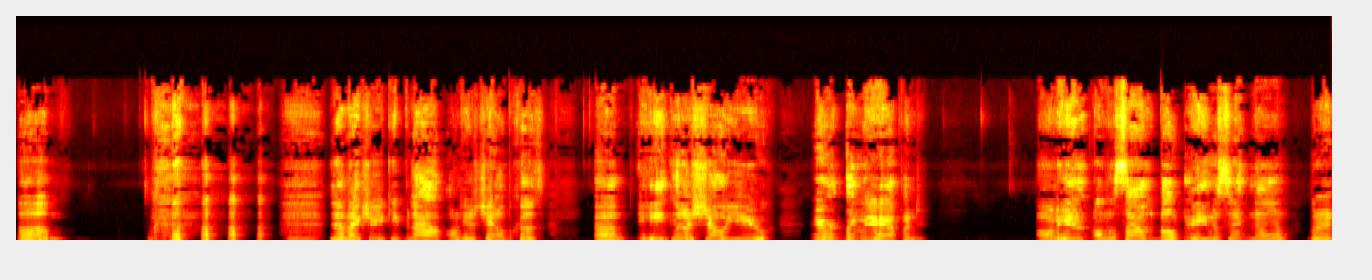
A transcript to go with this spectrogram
Um, yeah, make sure you keep an eye out on his channel because um, he's to show you everything that happened on his on the side of the boat that he was sitting on. But in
